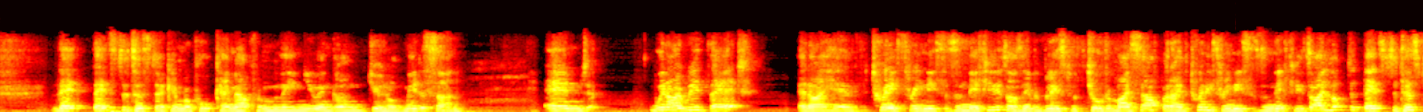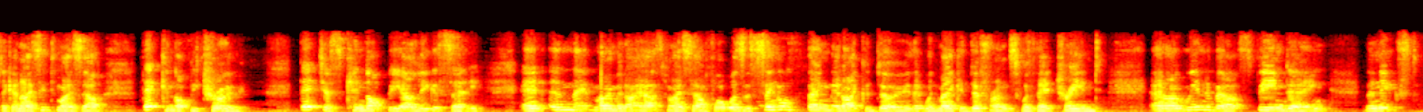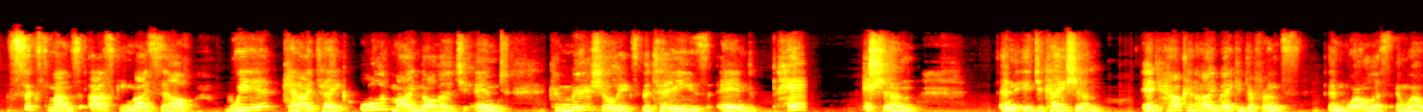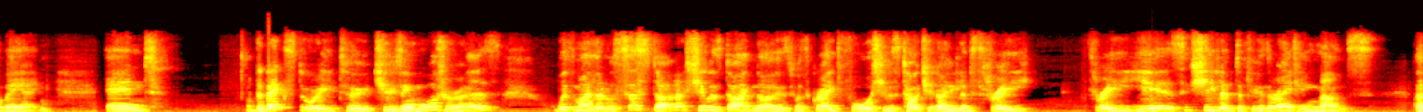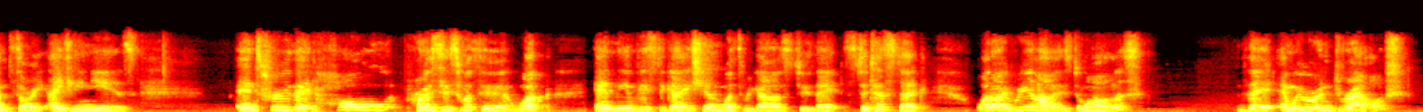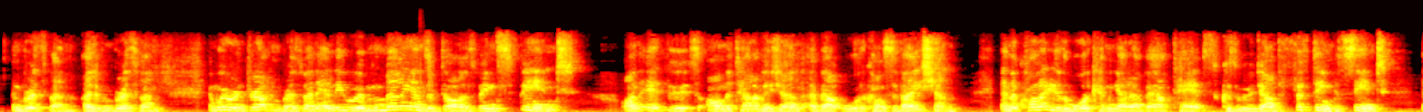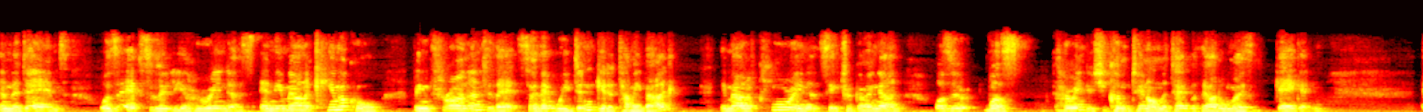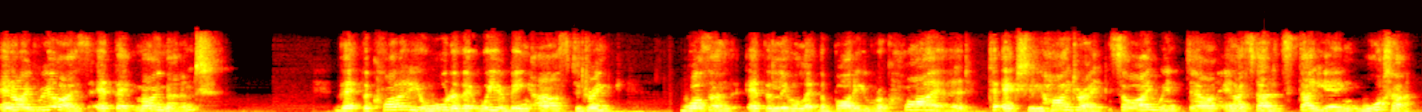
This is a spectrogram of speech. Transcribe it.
that, that statistic and report came out from the New England Journal of Medicine. And when I read that, and I have 23 nieces and nephews. I was never blessed with children myself, but I have 23 nieces and nephews. I looked at that statistic and I said to myself, that cannot be true. That just cannot be our legacy. And in that moment, I asked myself, what was a single thing that I could do that would make a difference with that trend? And I went about spending the next six months asking myself, where can I take all of my knowledge and commercial expertise and passion in education and how can I make a difference in wellness and well-being? And the backstory to choosing water is with my little sister, she was diagnosed with grade four. She was told she'd only live three three years. She lived a further 18 months. I'm sorry, 18 years. And through that whole process with her, what and the investigation with regards to that statistic, what I realized was that, and we were in drought in Brisbane. I live in Brisbane. And we were in drought in Brisbane, and there were millions of dollars being spent on adverts on the television about water conservation. And the quality of the water coming out of our taps, because we were down to 15% in the dams, was absolutely horrendous. And the amount of chemical being thrown into that so that we didn't get a tummy bug, the amount of chlorine, etc., going on was, was horrendous. You couldn't turn on the tap without almost gagging. And I realized at that moment that the quality of water that we are being asked to drink wasn't at the level that the body required to actually hydrate. So I went down and I started studying water.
